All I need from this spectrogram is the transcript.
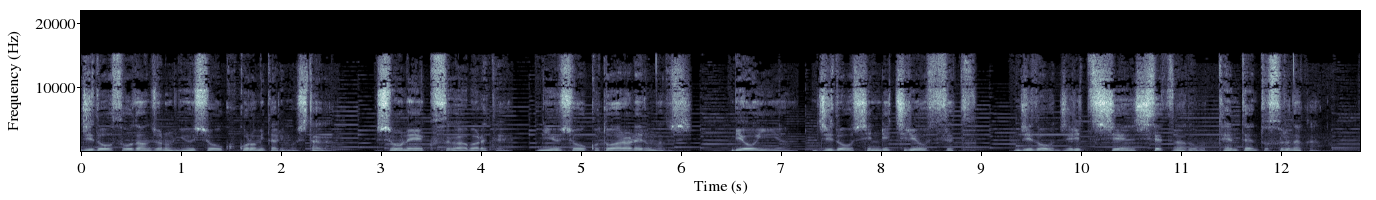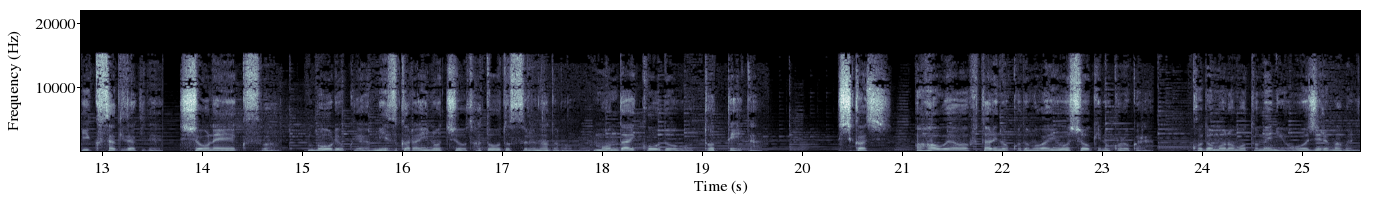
児童相談所の入所を試みたりもしたが、少年 X が暴れて入所を断られるなどし、病院や児童心理治療施設、児童自立支援施設などを転々とする中、行く先々で少年 X は暴力や自ら命を絶とうとするなどの問題行動をとっていた。しかし、母親は二人の子供が幼少期の頃から子供の求めに応じるままに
